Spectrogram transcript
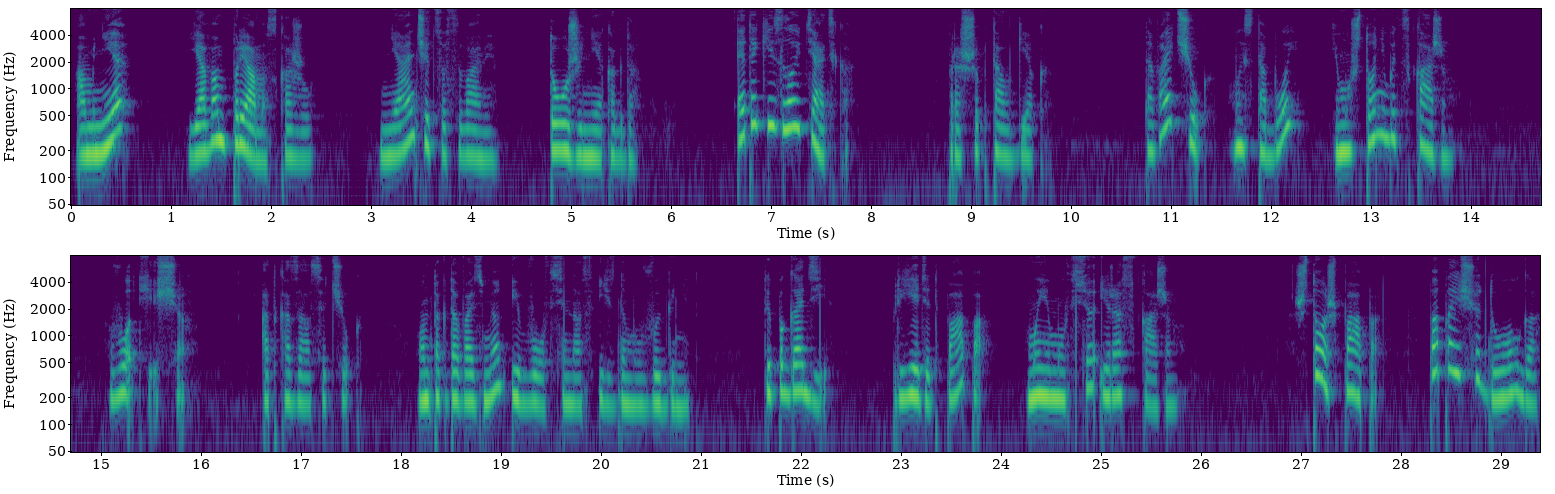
А мне, я вам прямо скажу, нянчиться с вами тоже некогда. Эдакий злой дядька, прошептал Гек. Давай, Чук, мы с тобой Ему что-нибудь скажем. Вот еще, отказался Чук. Он тогда возьмет и вовсе нас из дому выгонит. Ты погоди, приедет папа, мы ему все и расскажем. Что ж, папа, папа еще долго.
